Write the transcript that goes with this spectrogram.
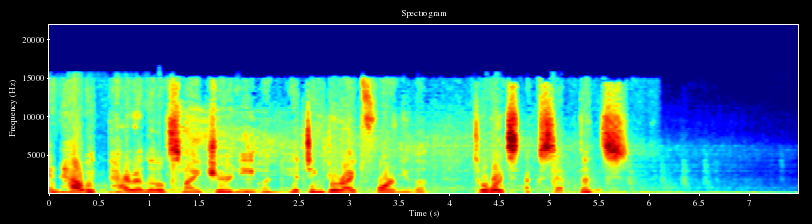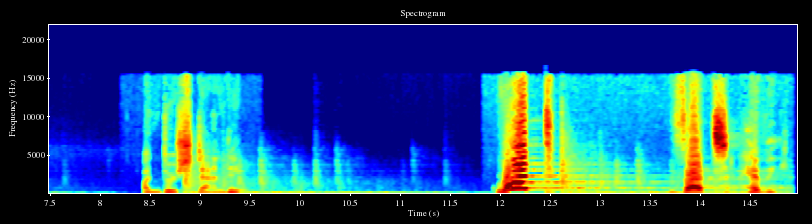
And how it parallels my journey on hitting the right formula towards acceptance, understanding, That's heavy.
